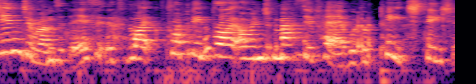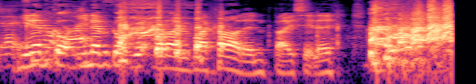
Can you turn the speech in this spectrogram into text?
ginger under this. It's like properly bright orange, massive hair with a peach t-shirt. It's You never not got nice. you never got ri- run over by a car then, basically.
